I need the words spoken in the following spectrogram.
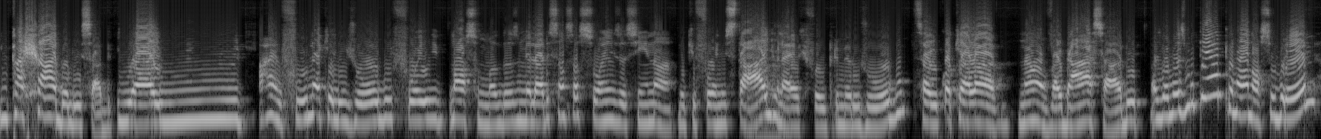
encaixado ali, sabe? E aí, ah, eu fui naquele jogo e foi, nossa, uma das melhores sensações, assim, na, no que foi no estádio, né, que foi o primeiro jogo. Saiu com aquela, não, vai dar, sabe? Mas ao mesmo tempo, né, nosso Grêmio.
